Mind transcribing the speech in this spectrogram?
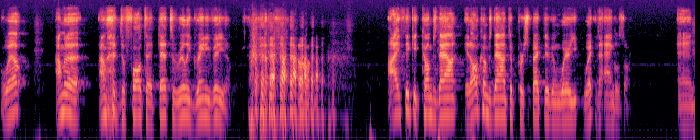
Well, I'm gonna I'm gonna default that that's a really grainy video. I think it comes down. It all comes down to perspective and where you what the angles are. And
